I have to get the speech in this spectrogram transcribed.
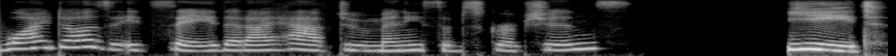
Why does it say that I have too many subscriptions? Eat.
